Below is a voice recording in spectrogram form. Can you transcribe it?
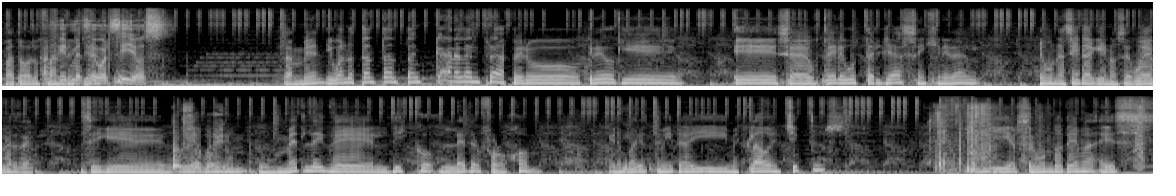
para todos los Afírmense bolsillos. También, igual no están tan tan caras las entradas, pero creo que eh, si a usted le gusta el jazz en general, es una cita que no se puede perder. Así que voy a poner un, un medley del disco Letter for Home. Tienen varios temitas ahí mezclados en chiptunes. Y el segundo tema es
